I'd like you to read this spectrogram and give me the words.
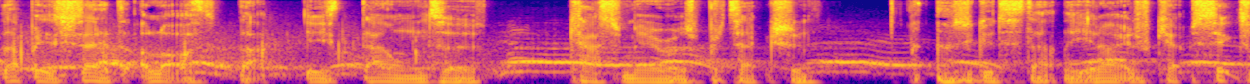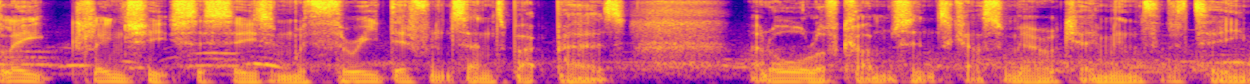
That being said, a lot of that is down to Casemiro's protection that's a good stat that United have kept six league clean sheets this season with three different centre back pairs, and all have come since Casemiro came into the team.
